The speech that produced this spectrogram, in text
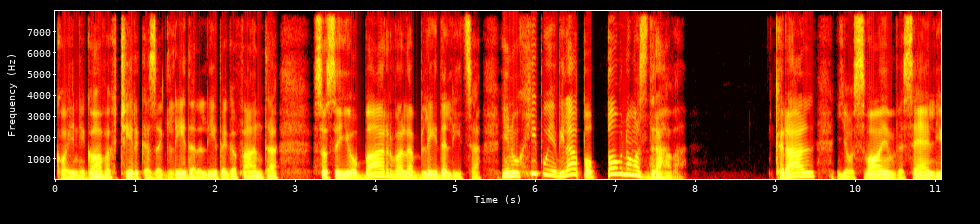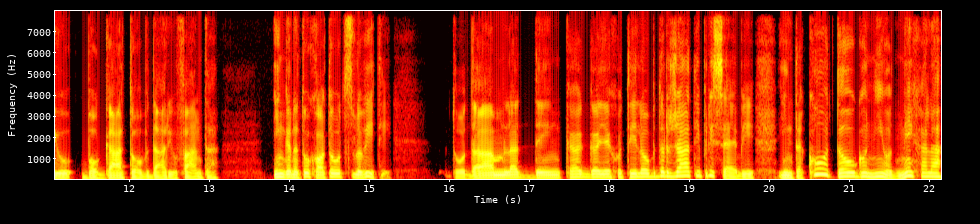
Ko je njegova hčerka zagledala lepega fanta, so se ji obarvala bleda lica in v hipu je bila popolnoma zdrava. Kralj je v svojem veselju bogato obdaril fanta in ga na to hotel odsloviti. Toda mladenka ga je hotela obdržati pri sebi in tako dolgo ni odnehala,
